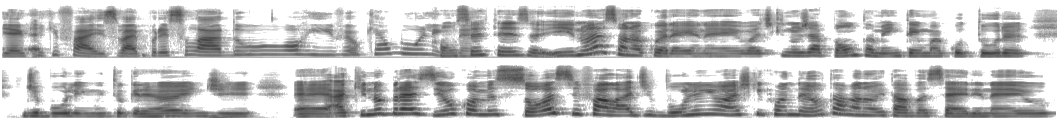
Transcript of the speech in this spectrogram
e aí o que é que faz? Vai por esse lado horrível que é o bullying, Com né? certeza. E não é só na Coreia, né? Eu acho que no Japão também tem uma cultura de bullying muito grande. É, aqui no Brasil começou a se falar de bullying, eu acho que quando eu tava na oitava série, né? Eu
